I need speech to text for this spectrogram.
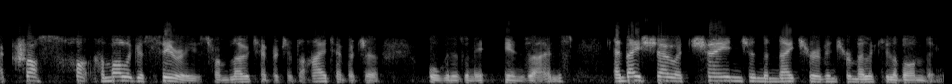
across ho- homologous series from low temperature to high temperature organism e- enzymes, and they show a change in the nature of intramolecular bonding.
